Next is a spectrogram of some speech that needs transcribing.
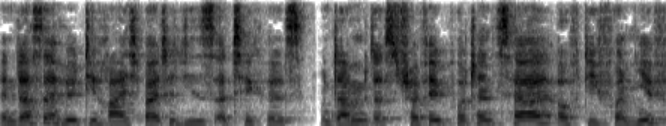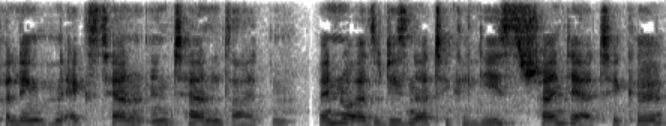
Denn das erhöht die Reichweite dieses Artikels und damit das Traffic-Potenzial auf die von hier verlinkten externen und internen Seiten. Wenn du also diesen Artikel liest, scheint der Artikel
